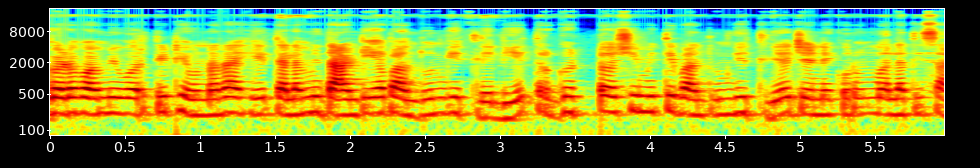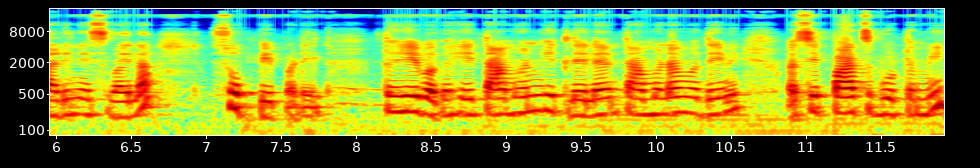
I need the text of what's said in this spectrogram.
गडवा मी वरती ठेवणार आहे त्याला मी दांडिया बांधून घेतलेली आहे. तर घट्ट अशी मी ती बांधून घेतली आहे जेणेकरून मला ती साडी नेसवायला सोपी पडेल. तर हे बघा हे ताम्हण घेतलेलं आहे ताम्हणामध्ये मी असे पाच बोटं मी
